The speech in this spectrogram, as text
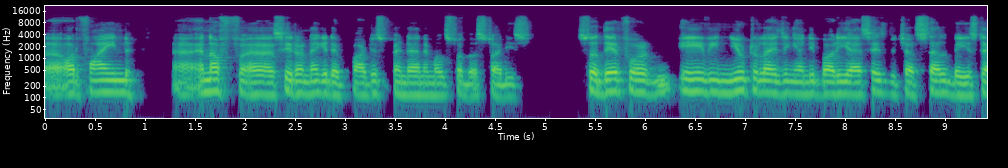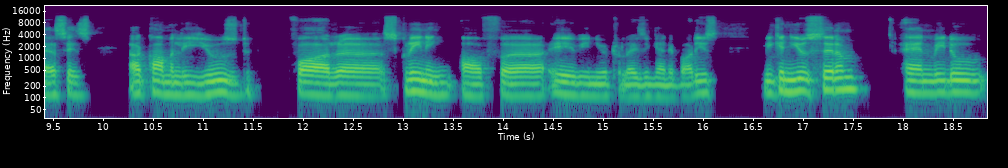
uh, or find uh, enough uh, seronegative participant animals for those studies. So therefore, AAV neutralizing antibody assays, which are cell-based assays, are commonly used for screening of AAV neutralizing antibodies. We can use serum and we do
